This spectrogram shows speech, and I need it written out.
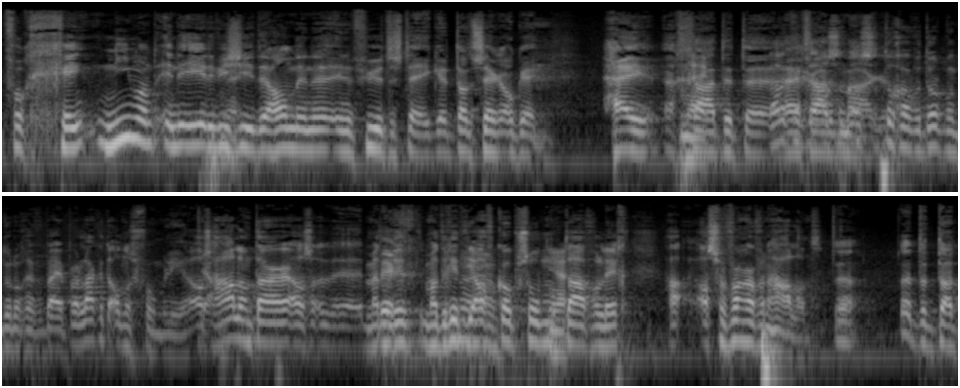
voor geen, niemand in de Eredivisie de hand in, de, in het vuur te steken. Dat ze zeggen, oké, hij gaat het, eh, hij gaat het als maken. het toch over Dortmund er nog even bij pakken, laat ik het anders formuleren. Als Haaland daar, als eh, Madrid, die afkoopsom Ja. op tafel legt, als vervanger van Haaland. Ja, dat, dat, dat,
